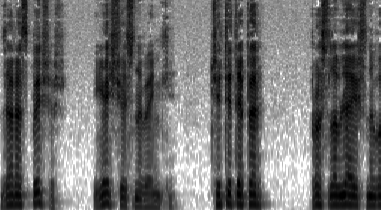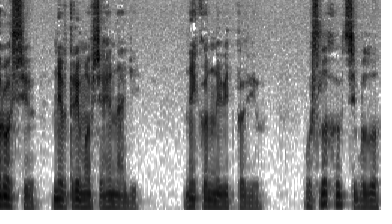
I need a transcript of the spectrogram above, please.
Зараз пишеш, є щось новеньке. Чи ти тепер прославляєш Новоросію? не втримався Геннадій. Никон не відповів. У слухавці було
